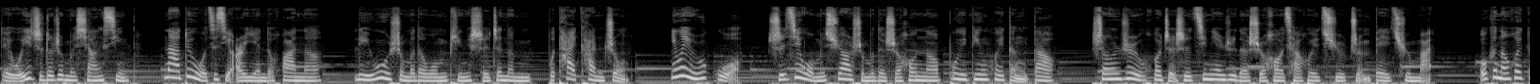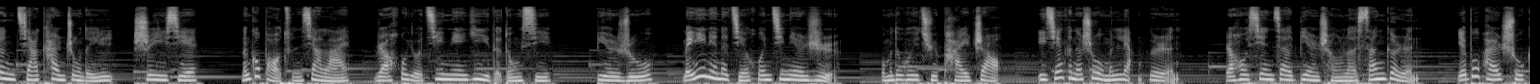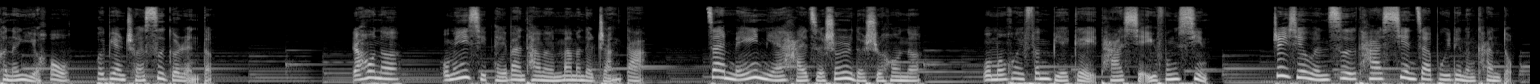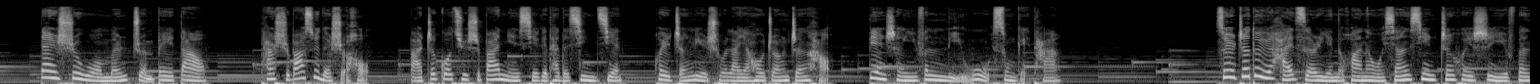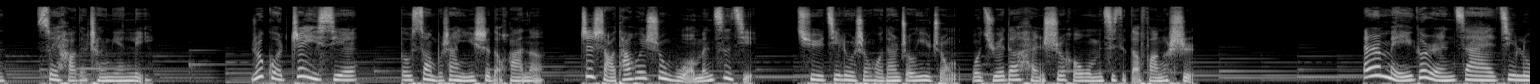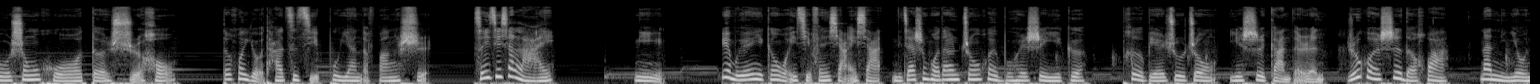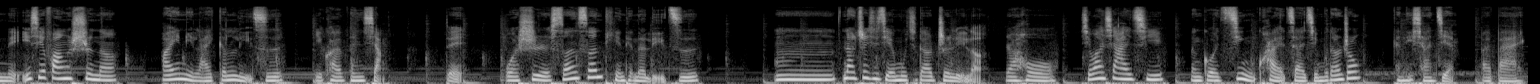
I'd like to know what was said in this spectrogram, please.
对我一直都这么相信。那对我自己而言的话呢，礼物什么的，我们平时真的不太看重，因为如果实际我们需要什么的时候呢，不一定会等到生日或者是纪念日的时候才会去准备去买。我可能会更加看重的一是一些能够保存下来，然后有纪念意义的东西，比如。每一年的结婚纪念日，我们都会去拍照。以前可能是我们两个人，然后现在变成了三个人，也不排除可能以后会变成四个人等。然后呢，我们一起陪伴他们慢慢的长大。在每一年孩子生日的时候呢，我们会分别给他写一封信，这些文字他现在不一定能看懂，但是我们准备到他十八岁的时候，把这过去十八年写给他的信件会整理出来，然后装帧好，变成一份礼物送给他。所以，这对于孩子而言的话呢，我相信这会是一份最好的成年礼。如果这些都算不上仪式的话呢，至少它会是我们自己去记录生活当中一种我觉得很适合我们自己的方式。当然，每一个人在记录生活的时候，都会有他自己不一样的方式。所以，接下来，你愿不愿意跟我一起分享一下，你在生活当中会不会是一个？特别注重仪式感的人，如果是的话，那你有哪一些方式呢？欢迎你来跟李子一块分享。对我是酸酸甜甜的李子，嗯，那这期节目就到这里了，然后希望下一期能够尽快在节目当中跟你相见，拜拜。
